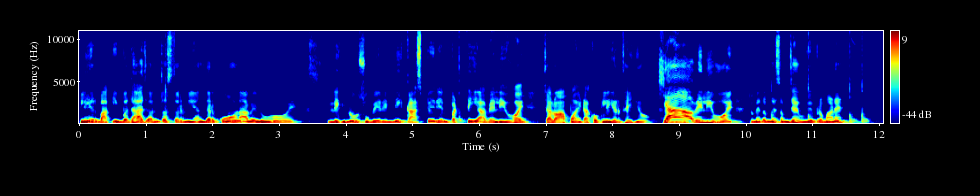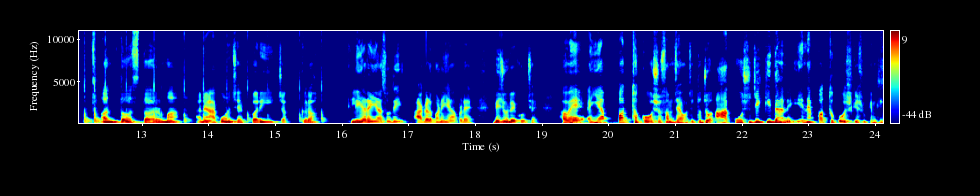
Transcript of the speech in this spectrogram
ક્લિયર બાકી બધા જ અંતસ્તરની અંદર કોણ આવેલું હોય? લિગ્નો સુબેરિનની કાસ્પેરિયન પટ્ટી આવેલી હોય. ચાલો, આ પોઈન્ટ આખો ક્લિયર થઈ ગયો. ક્યાં આવેલી હોય? તો મેં તમને સમજાવ્યું એ પ્રમાણે અંતસ્તરમાં. અને આ કોણ છે? પરિચક્ર. ક્લિયર અહીંયા સુધી? આગળ પણ અહીંયા આપણે બીજું લખ્યું છે. હવે અહીંયા પથકોષ સમજાવ્યો છે. તો જો આ કોષ જે કીધા ને, એને પથકોષ કહેશું. કેમ કે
